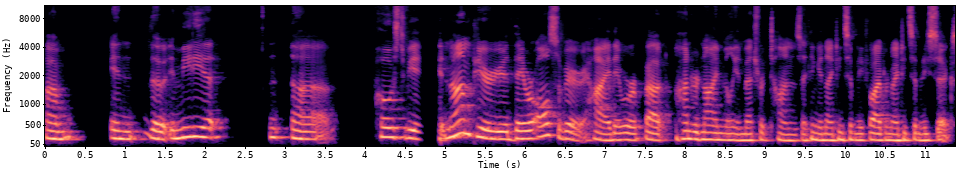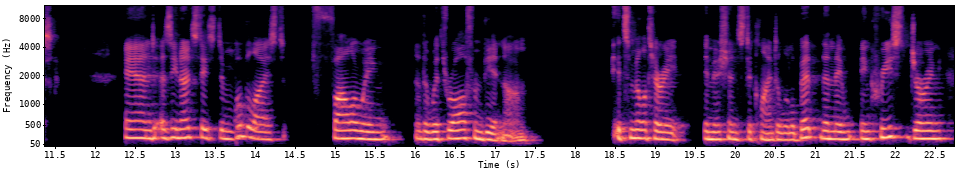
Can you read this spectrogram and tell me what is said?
um, in the immediate uh, post Vietnam period, they were also very high. They were about 109 million metric tons, I think, in 1975 or 1976. And as the United States demobilized following the withdrawal from Vietnam, its military emissions declined a little bit. Then they increased during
